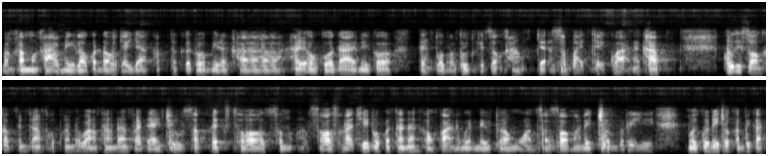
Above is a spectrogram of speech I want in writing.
บางครั้งบางคราวนี่เราก็เดาใจยากครับ ถ้าเกิดว่ามีราคาให้ออกตัวได้นี่ก็แต่งตัวบางทุนกินสองครั้งจะสบายใจกว่านะครับคู่ที่สองครับเป็นการพบกันระหว่างทางด้านฝ่ายแดงชูซับเล็กสอสอสระชีพบกับทางด้านของฝ่ายน้ำเงินนิวจองหวนสอสอมานิชชนบุรีมวยคู่นี้ชกกันพิกัด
